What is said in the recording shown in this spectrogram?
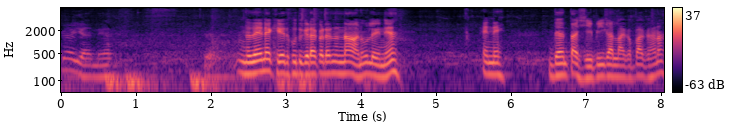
ਕੀ ਜਾਂਦੇ ਆ? ਨਦੇ ਨੇ ਖੇਤ ਖੁਦ ਕਿਹੜਾ ਕੱਢਣ ਨਹਾ ਨੂੰ ਲੈਨੇ ਆ। ਇੰਨੇ ਦਿਨ ਤਾਂ ਛੇਪੀ ਗੱਲ ਲਗਭਗ, ਹਨਾ?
